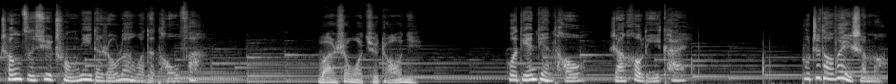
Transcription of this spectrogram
程子旭宠溺的揉乱我的头发。晚上我去找你。我点点头，然后离开。不知道为什么，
